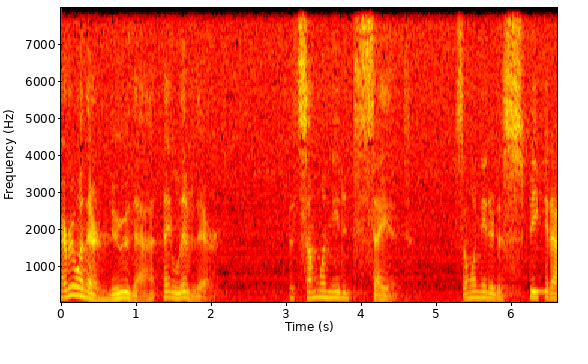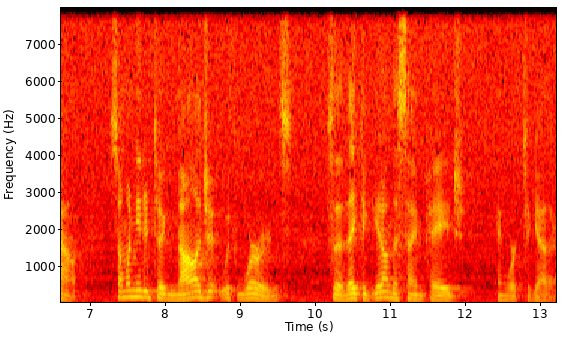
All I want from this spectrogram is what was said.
everyone there knew that. They lived there. But someone needed to say it. Someone needed to speak it out. Someone needed to acknowledge it with words so that they could get on the same page and work together.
